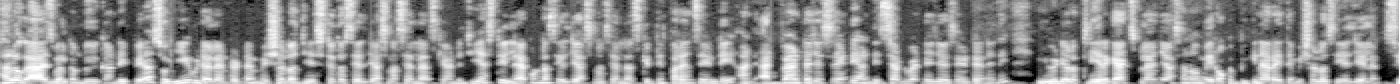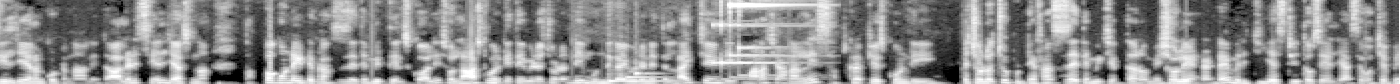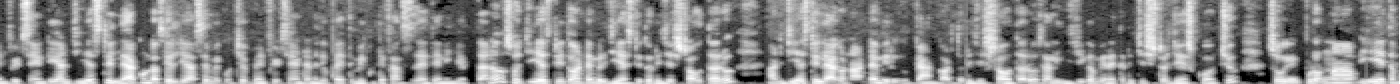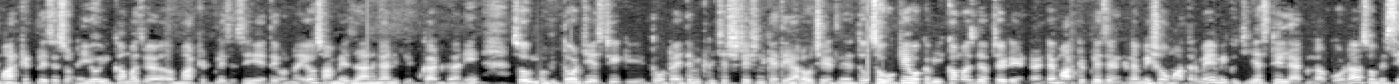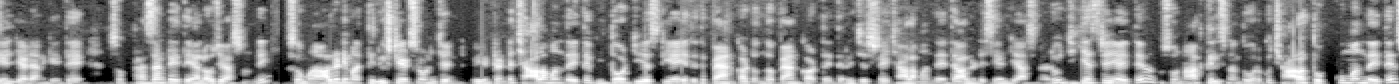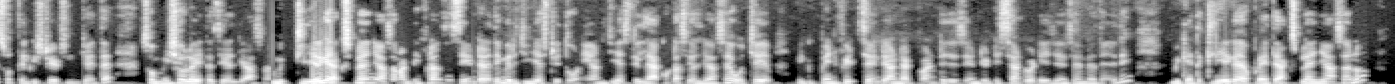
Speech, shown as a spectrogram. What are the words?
Hello guys welcome to icon DPR so ఈ వీడియోలో ఏంటంటే మీషోలో తో సేల్ చేసిన సెల్లర్స్కి అండ్ జిఎస్టీ లేకుండా సేల్ చేసిన సెల్లర్స్కి డిఫరెన్స్ ఏంటి? అండ్ అడ్వాంటేజెస్ ఏంటి? అండ్ డిసడ్వాంటేజెస్ ఏంటి అనేది ఈ వీడియోలో క్లియర్గా ఎక్స్ప్లెయిన్ చేస్తాను. మీరు ఒక బిగినర్ అయితే మీషోలో సేల్ చేయలే సేల్ చేయాలనుకుంటున్నా లేదా ఆల్రెడీ సేల్ చేస్తున్నా తప్పకుండా ఈ డిఫరెన్సెస్ అయితే మీరు తెలుసుకోవాలి. సో లాస్ట్ వరకు అయితే వీడియో చూడండి. ముందుగా ఈ వీడియోని అయితే లైక్ చేయండి. మన ఛానల్ని సబ్స్క్రైబ్ చేసుకోండి. చూడొచ్చు. ఇప్పుడు డిఫరెన్సెస్ అయితే మీకు చెప్తాను. మీషోలో ఏంటంటే మీరు జిఎస్టీతో తో సేల్ చేస్తే వచ్చే బెనిఫిట్స్ ఏంటి? అండ్ జిఎస్టీ లేకుండా సేల్ చేస్తే మీకు వచ్చే బెనిఫిట్స్ ఏంటి అనేది ఇప్పుడైతే మీకు డిఫరెన్సెస్ అయితే నేను చెప్తాను. సో జిఎస్టీతో తో అంటే మీరు జిఎస్టీతో తో రిజిస్టర్ అవుతారు. అండ్ జిఎస్టీ లేకుండా అంటే మీరు పాన్తో రిజిస్టర్ అవుతారు. చాలా ఈజీగా మీరు అయితే రిజిస్టర్ చేసుకోవచ్చు. సో ఇప్పుడున్న ఏ మార్కెట్ ప్లేసెస్ ఉన్నాయో ఈ కామర్స్ మార్కెట్ ప్లేసెస్ ఏ ఉన్నాయో సో అమెజాన్ కానీ ఫ్లిప్కార్ట్ కానీ సో వితౌట్ జిఎస్టీ తోటి అయితే మీకు రిజిస్ట్రేషన్కి అయితే అలౌ చేయట్లేదు. సో ఒకే ఒక ఈ కామర్స్ వెబ్సైట్ ఏంటంటే మార్కెట్ ప్లేస్ ఏంటంటే మీషో మాత్రమే మీకు జిఎస్టీ లేకుండా కూడా సో మీరు సేల్ చేయడానికి అయితే సో ప్రజెంట్ అయితే అలౌ చేస్తుంది. సో మా ఆల్రెడీ మన తెలుగు స్టేట్స్లో నుంచి ఏంటంటే చాలా మంది అయితే వితౌట్ జిఎస్టీ ఏదైతే పాన్ కార్డ్ ఉందో పాన్ కార్డ్ అయితే రిజిస్టర్ అయ్యి చాలా మంది అయితే ఆల్రెడీ సేల్ చేస్తున్నారు. జిఎస్టీ అయితే సో నాకు తెలిసినంత వరకు చాలా తక్కువ మంది అయితే సో తెలుగు స్టేట్స్ నుంచి అయితే సో మీషోలో అయితే సేల్ చేస్తున్నారు. మీకు క్లియర్గా ఎక్స్ప్లెయిన్ చేస్తాను డిఫరెన్సెస్ ఏంటి అనేది మీరు జిఎస్టీ తోని అండ్ జిఎస్టీ లేకుండా సేల్ చేస్తే వచ్చే మీకు బెనిఫిట్స్ ఏంటి అండ్ అడ్వాంటేజెస్ ఏంటి డిసడ్వాంటేజెస్ ఏంటి అనేది మీకు అయితే క్లియర్గా ఎప్పుడైతే ఎక్స్ప్లెయిన్ చేస్తాను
